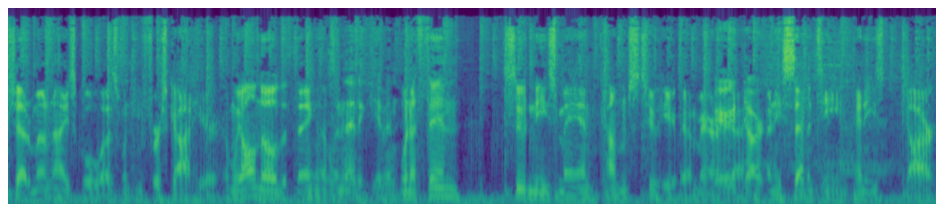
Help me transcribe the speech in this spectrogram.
Shadow Mountain High School was when he first got here, and we all know the thing. that when, that a given? When a thin Sudanese man comes to here, America, Very dark. and he's 17, and he's dark,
